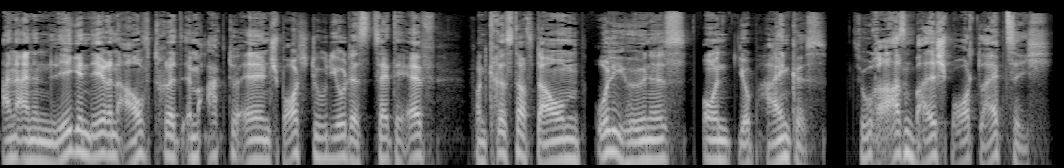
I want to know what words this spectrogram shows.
an einen legendären Auftritt im aktuellen Sportstudio des ZDF von Christoph Daum, Uli Hoeneß und Jupp Heinkes zu Rasenballsport Leipzig.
